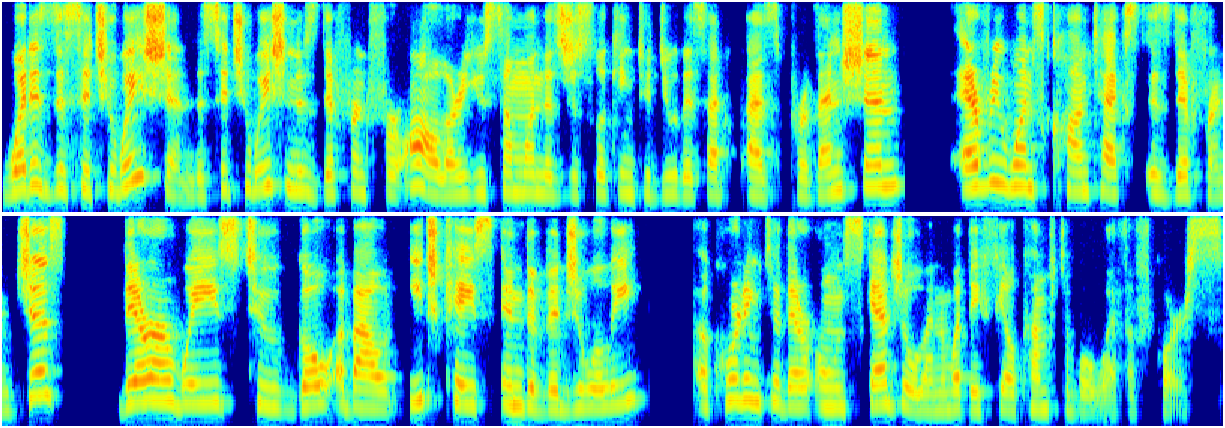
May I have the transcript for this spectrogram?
What is the situation? The situation is different for all. Are you someone that's just looking to do this at, as prevention? Everyone's context is different. Just there are ways to go about each case individually according to their own schedule and what they feel comfortable with, of course.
